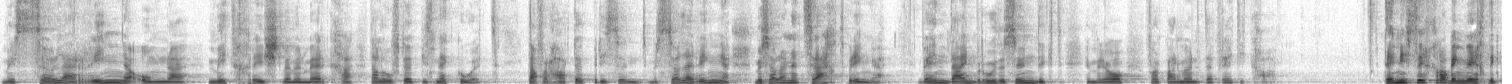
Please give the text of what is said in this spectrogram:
wir sollen ringen um einen Mitchrist, wenn wir merken, da läuft etwas nicht gut. Da verharrt jemand in Sünde. Wir sollen ringen, wir sollen ihn zurechtbringen. Wenn dein Bruder sündigt, haben wir ja vor ein paar Monaten Predigt gehabt. Dann ist sicher auch wichtig,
